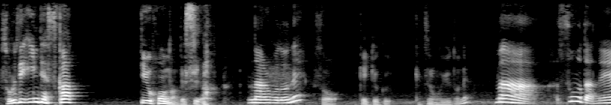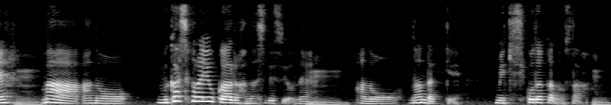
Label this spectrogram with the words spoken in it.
それでいいんですか？っていう本なんですよ。なるほどね。そう。結局結論を言うとねまあそうだね。うん、まああの昔からよくある話ですようね、ん。あのなんだっけ？メキシコだかのさうん、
